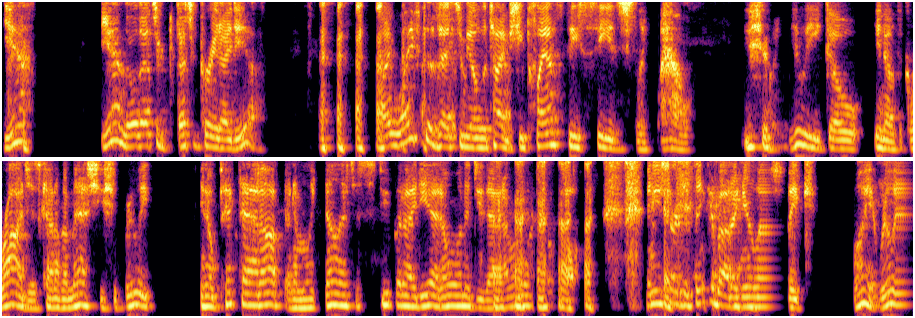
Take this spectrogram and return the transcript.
Yeah. Yeah, no, that's a that's a great idea. My wife does that to me all the time. She plants these seeds. She's like, "Wow, you should really go. You know, the garage is kind of a mess. You should really you know, pick that up. And I'm like, no, that's a stupid idea. I don't want to do that. I want to football. and you start to think about it and you're like, boy, it really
